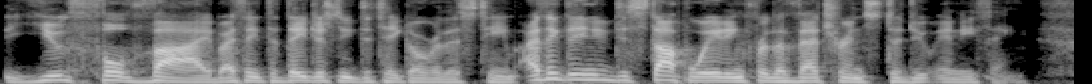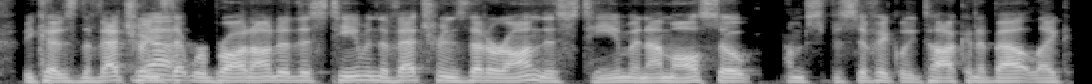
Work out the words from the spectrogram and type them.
youthful vibe. I think that they just need to take over this team. I think they need to stop waiting for the veterans to do anything because the veterans Yeah. that were brought onto this team and the veterans that are on this team, and I'm also I'm specifically talking about like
